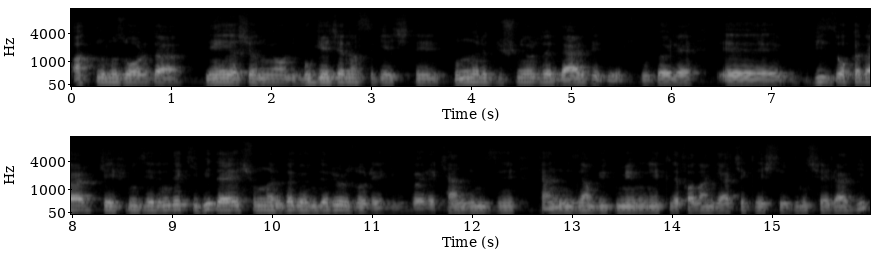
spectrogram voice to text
Aklımız orada ne yaşanıyor, bu gece nasıl geçti bunları düşünüyoruz ve dert ediyoruz. Bu böyle e, biz o kadar keyfimiz yerinde ki bir de şunları da gönderiyoruz oraya gibi böyle kendimizi kendimizden büyük memnuniyetle falan gerçekleştirdiğimiz şeyler değil.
